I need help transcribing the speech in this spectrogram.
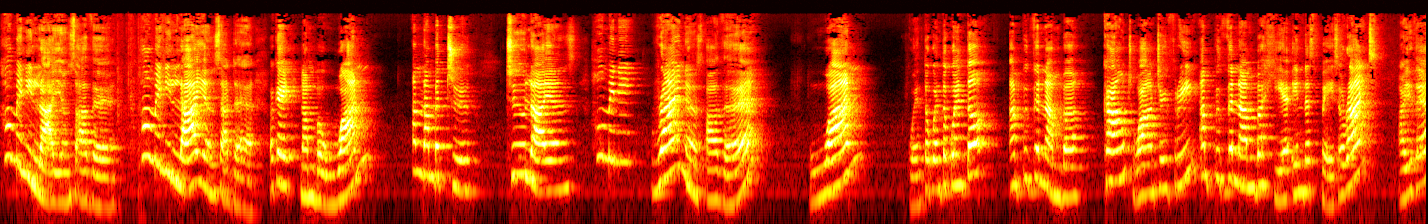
how many lions are there? How many lions are there? Okay, number one and number two. Two lions. How many rhinos are there? One. Cuento, cuento, cuento. And put the number. Count one, two, three. And put the number here in the space. Alright? Are you there?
